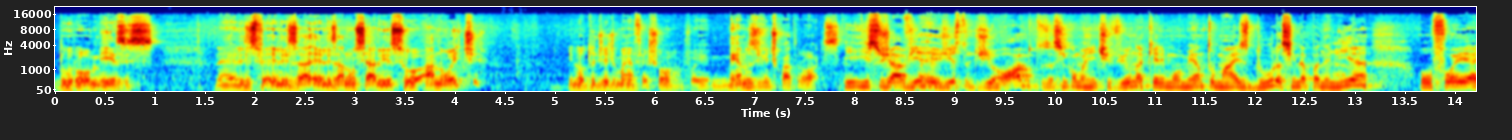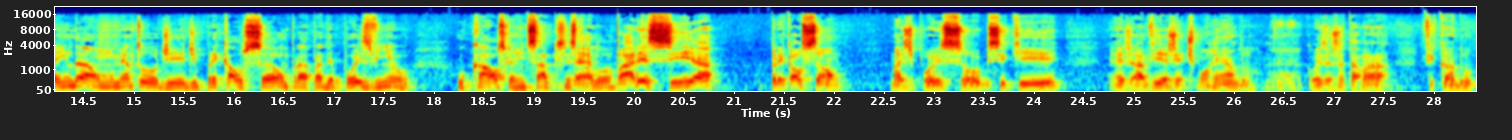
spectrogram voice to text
durou meses. Né? Eles, eles, eles anunciaram isso à noite e no outro dia de manhã fechou. Foi menos de 24 horas. E isso já havia registro de óbitos, assim como a gente viu naquele momento mais duro assim da pandemia? É. Ou foi ainda um momento de, de precaução para depois vir o, o caos que a gente sabe que se instalou? É, parecia precaução, mas depois soube-se que é, já havia gente morrendo, né? a coisa já estava ficando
